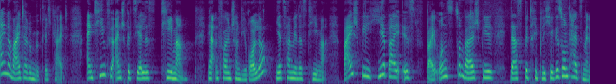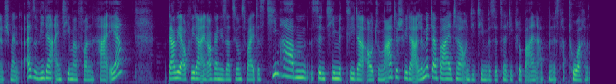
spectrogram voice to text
Eine weitere Möglichkeit. Ein Team für ein spezielles Thema. Wir hatten vorhin schon die Rolle, jetzt haben wir das Thema. Beispiel hierbei ist bei uns zum Beispiel das betriebliche Gesundheitsmanagement, also wieder ein Thema von HR. Da wir auch wieder ein organisationsweites Team haben, sind Teammitglieder automatisch wieder alle Mitarbeiter und die Teambesitzer die globalen Administratoren.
